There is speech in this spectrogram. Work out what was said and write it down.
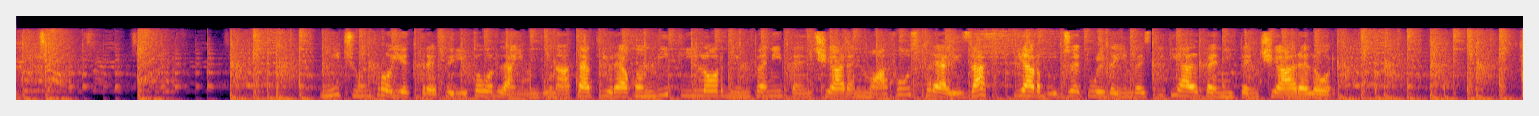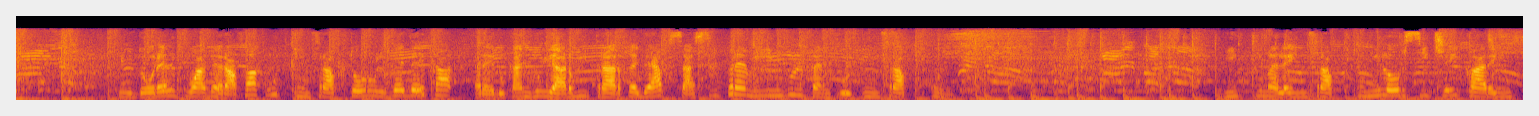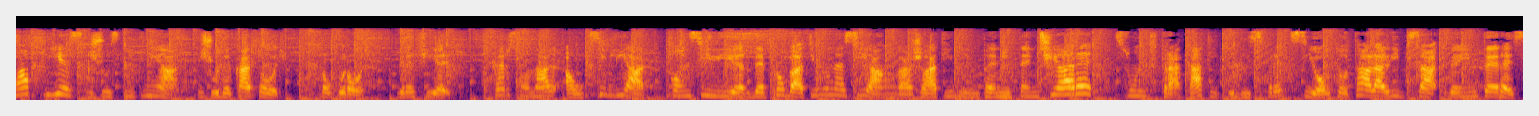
Niciun proiect referitor la îmbunătățirea condițiilor din penitenciare nu a fost realizat, iar bugetul de investiții al penitenciarelor Tudorel Toader a făcut infractorul vedeta, reducându-i arbitrar pedeapsa și premiindu-l pentru infracțiuni. Victimele infracțiunilor și cei care în fapt ies justiția, judecatori, procurori, grefieri, personal auxiliar, consilieri de probatiune și angajații din penitenciare, sunt tratati cu dispreț și o totală lipsa de interes.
